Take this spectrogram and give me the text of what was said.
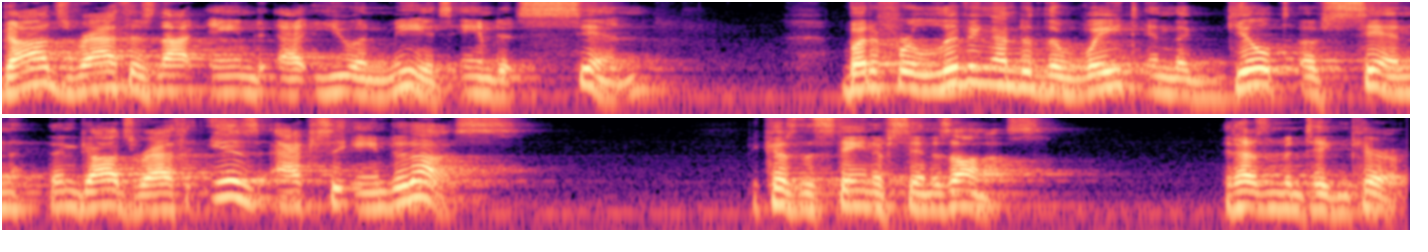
God's wrath is not aimed at you and me, it's aimed at sin. But if we're living under the weight and the guilt of sin, then God's wrath is actually aimed at us because the stain of sin is on us. It hasn't been taken care of.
